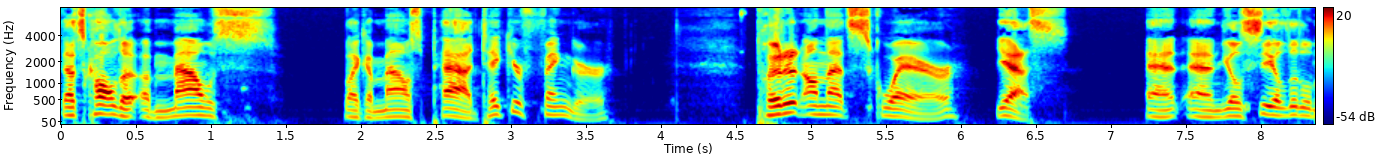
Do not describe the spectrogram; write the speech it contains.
That's called a, a mouse, like a mouse pad. Take your finger, put it on that square. Yes, and and you'll see a little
